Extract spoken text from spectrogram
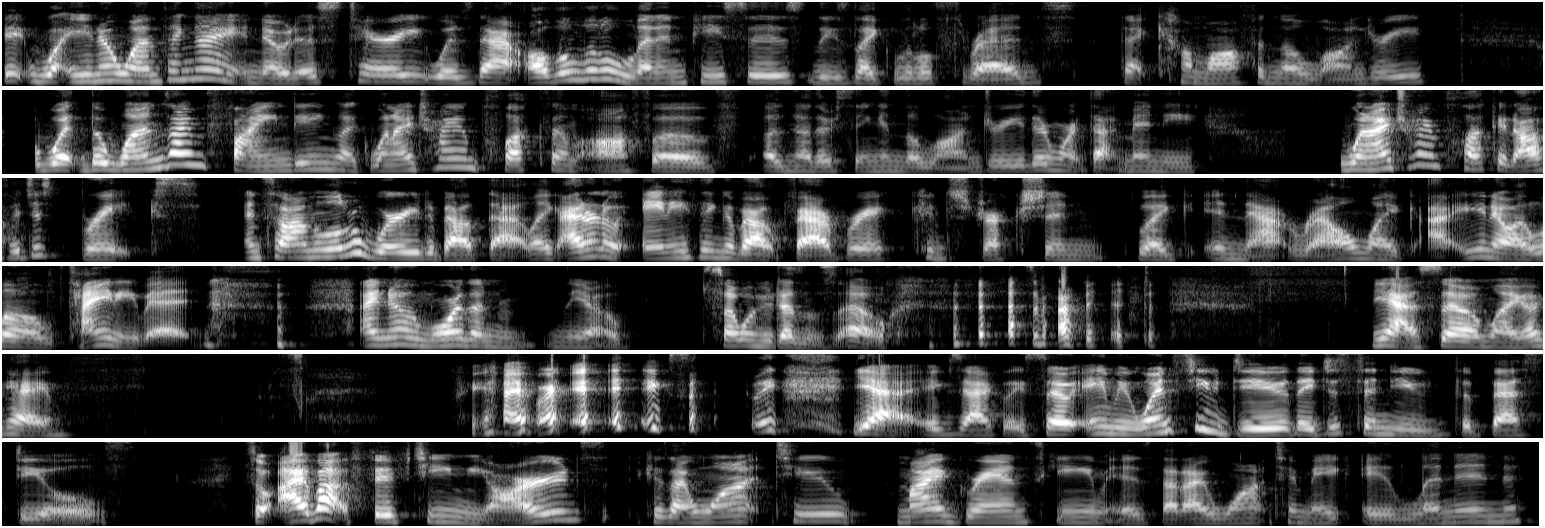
it, you know, one thing I noticed, Terry, was that all the little linen pieces, these like little threads that come off in the laundry, what the ones I'm finding, like when I try and pluck them off of another thing in the laundry, there weren't that many. When I try and pluck it off, it just breaks. And so I'm a little worried about that. Like I don't know anything about fabric construction like in that realm. Like I, you know, a little tiny bit. I know more than, you know, someone who doesn't sew. That's about it yeah, so I'm like, okay. exactly. Yeah, exactly. So Amy, once you do, they just send you the best deals. So I bought 15 yards because I want to, my grand scheme is that I want to make a linen,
